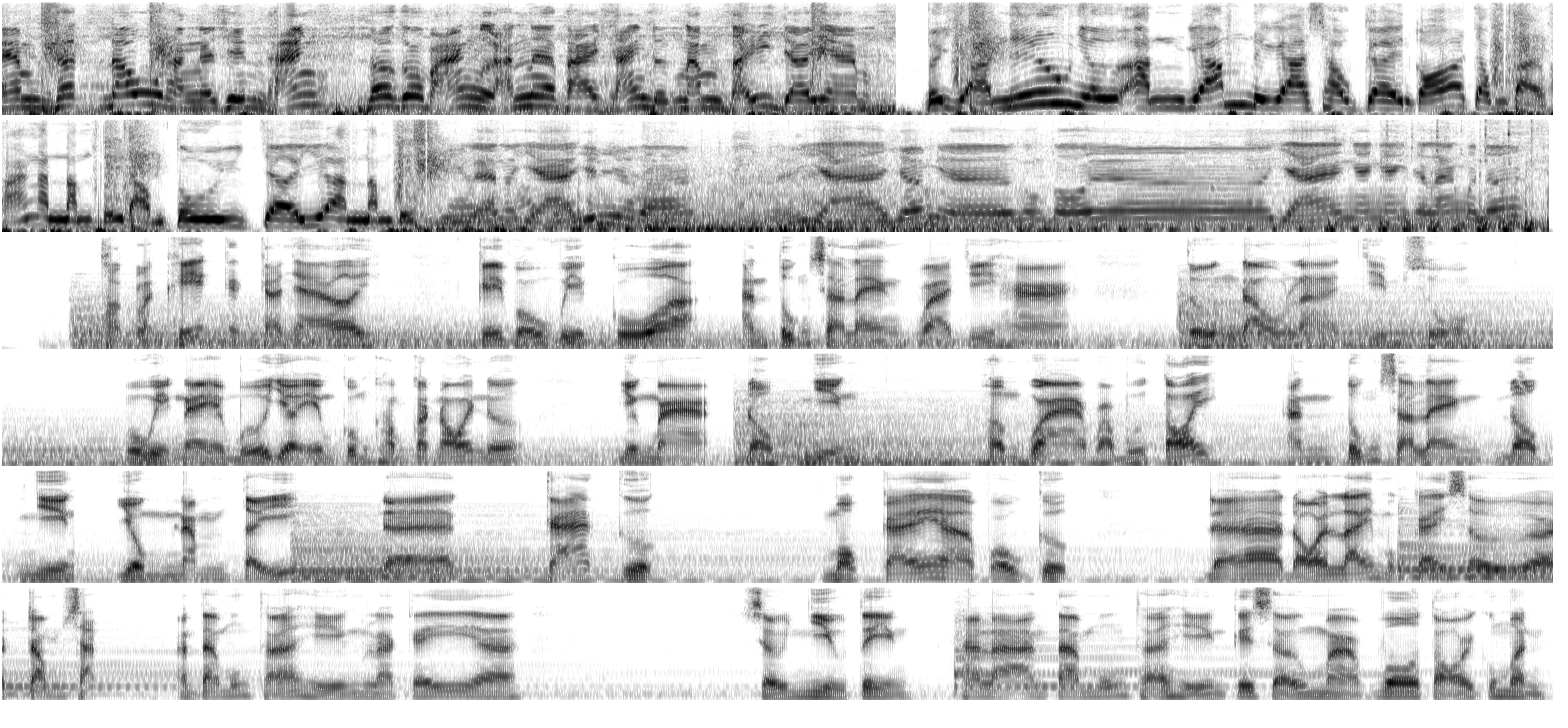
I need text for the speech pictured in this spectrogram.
Em thích đấu thằng này xin thắng Nó có bản lãnh tài sản được 5 tỷ chơi nha em. Bây giờ nếu như anh dám đi ra sau kê có trong tài khoản anh 5 tỷ đồng tôi chơi với anh 5 tỷ Vì lẽ nó già dính vô ta Thì già sớm giờ con coi ờ, già ngang ngang xà lan mình đó. Thật là khét các cả nhà ơi. Cái vụ việc của anh Tuấn Xà Lan và chị Hà Tưởng đâu là chìm xuồng. Vụ việc này bữa giờ em cũng không có nói nữa. Nhưng mà đột nhiên Hôm qua vào buổi tối anh Tuấn Xà Lan đột nhiên dùng 5 tỷ để cá cược Một cái à, vụ cược để đổi lấy một cái sự à, trong sạch Anh ta muốn thể hiện là cái à, sự nhiều tiền hay là anh ta muốn thể hiện cái sự mà vô tội của mình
